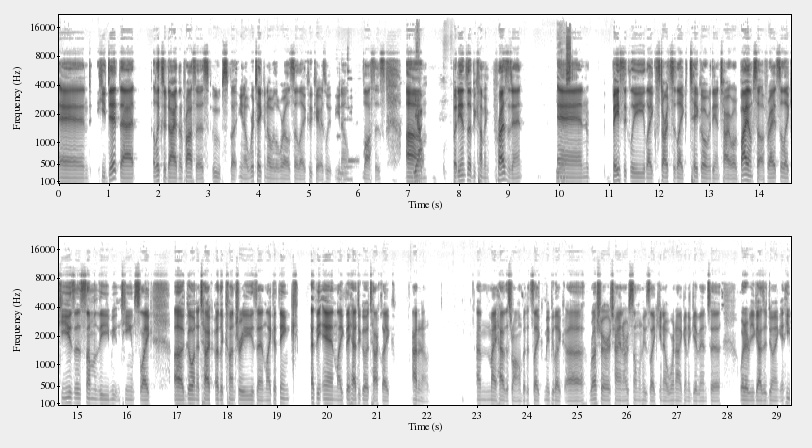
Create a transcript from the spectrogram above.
And he did that. Elixir died in the process. Oops, but you know, we're taking over the world, so like who cares? We you know, losses. Um Yeah. but he ends up becoming president Yes. and basically like starts to like take over the entire world by himself, right? So like he uses some of the mutant teams to like uh, go and attack other countries, and like I think at the end like they had to go attack like I don't know. I might have this wrong, but it's like maybe like uh, Russia or China or someone who's like, you know, we're not going to give in to whatever you guys are doing, and he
